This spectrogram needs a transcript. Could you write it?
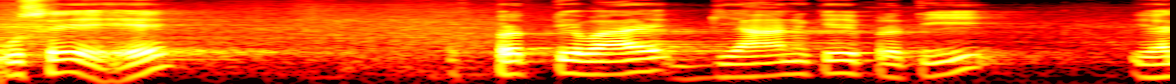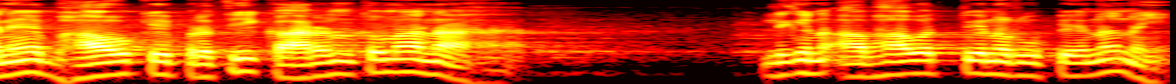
उसे प्रत्यवाय ज्ञान के प्रति, यानी भाव के प्रति कारण तो माना है, लेकिन अभावत्व रूपेण नहीं।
